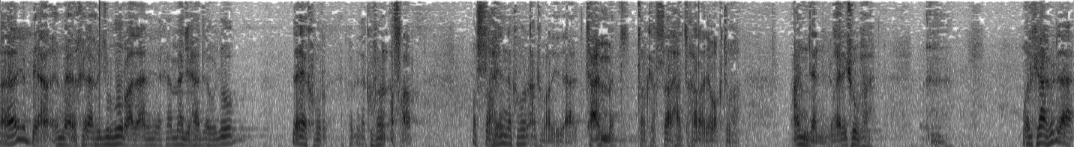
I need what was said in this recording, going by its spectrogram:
آه يبقى خلاف الجمهور على أن إذا كان ما جحد الوجوب لا يكفر إلا كفرا أصغر والصحيح أنه كفر أكبر إذا تعمد ترك الصلاة حتى خرج وقتها. عمدا بغير شبهة. والكافر لا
